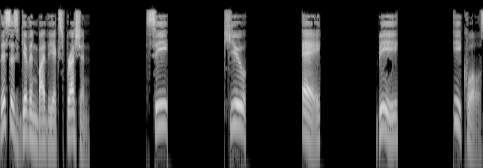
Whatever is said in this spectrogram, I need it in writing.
This is given by the expression C Q A B equals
